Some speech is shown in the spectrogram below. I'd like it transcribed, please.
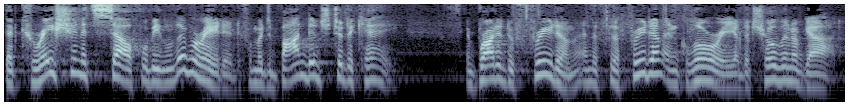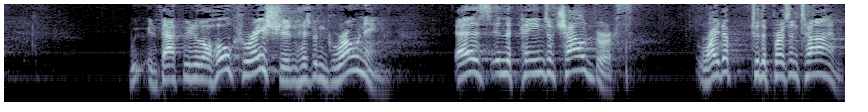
that creation itself will be liberated from its bondage to decay and brought into freedom and the, freedom and glory of the children of God. In fact, we know the whole creation has been groaning as in the pains of childbirth right up to the present time.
